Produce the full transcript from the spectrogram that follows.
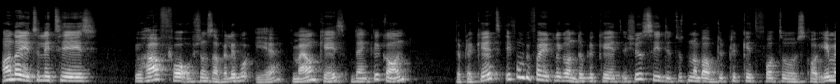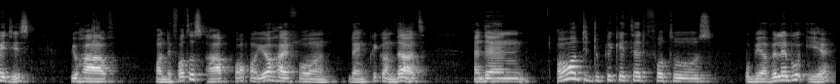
Under Utilities, you have four options available here. In my own case, then click on Duplicate. Even before you click on Duplicate, you should see the total number of duplicate photos or images you have on the Photos app or on your iPhone. Then click on that. And then all the duplicated photos will be available here.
